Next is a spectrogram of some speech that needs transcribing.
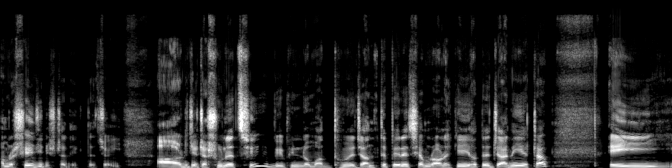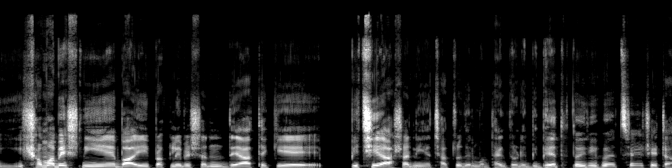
আমরা সেই জিনিসটা দেখতে চাই। আর যেটা শুনেছি, বিভিন্ন মাধ্যমে জানতে পেরেছি, আমরা অনেকেই হতে জানি এটা, এই সমাবেশ নিয়ে বা এই প্রক্লেমেশন দেয়া থেকে পিছিয়ে আসা নিয়ে ছাত্রদের মধ্যে এক ধরনের বিভেদ তৈরি হয়েছে। সেটা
